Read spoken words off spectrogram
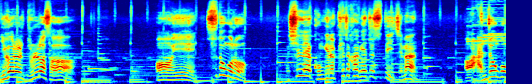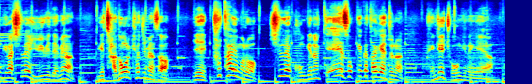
이거를 눌러서 어, 이 수동으로 실내 공기를 쾌적하게 해줄 수도 있지만 어, 안 좋은 공기가 실내에 유입이 되면 이게 자동으로 켜지면서 이 풀타임으로 실내 공기를 계속 깨끗하게 해주는 굉장히 좋은 기능이에요.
